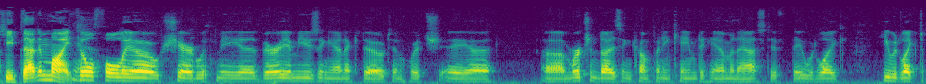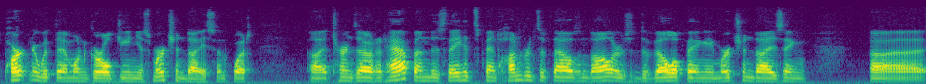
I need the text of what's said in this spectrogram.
Keep that in mind. Phil Foglio shared with me a very amusing anecdote in which a, uh, uh merchandising company came to him and asked if they would like he would like to partner with them on Girl Genius merchandise. And what uh, it turns out had happened is they had spent hundreds of thousand dollars developing a merchandising uh,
